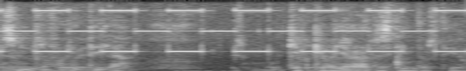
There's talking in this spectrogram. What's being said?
Es un trozo de tela. Que, que va a llegar a 300, tío.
